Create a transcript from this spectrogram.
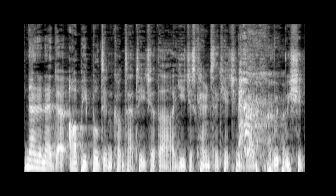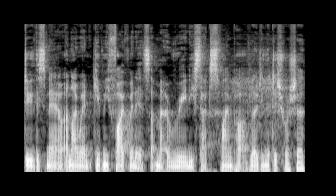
No, no, no. Our people didn't contact each other. You just came into the kitchen and went, we, we should do this now. And I went, give me five minutes. I'm at a really satisfying part of loading the dishwasher.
